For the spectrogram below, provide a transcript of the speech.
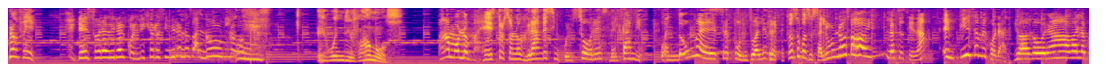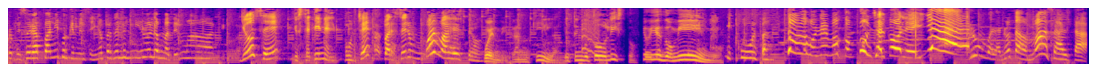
Profe, ya es hora de ir al colegio a recibir a los alumnos. Es Wendy Ramos. Vamos, los maestros son los grandes impulsores del cambio. Cuando un maestro es puntual y respetuoso con sus alumnos, ¡ay! La sociedad empieza a mejorar. Yo adoraba a la profesora Fanny porque me enseñó a perderle el miedo a las matemáticas. Yo sé que usted tiene el punche para ser un buen maestro. Wendy, tranquila, yo tengo todo listo. Y hoy es domingo. Disculpa. Todos volvemos con punche al nota más alta.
